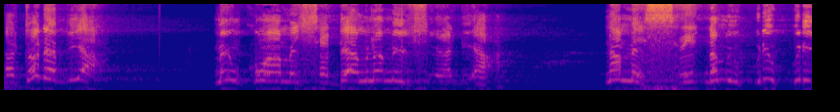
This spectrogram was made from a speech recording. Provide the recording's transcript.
Ɛtɔ da bi a me nko a mehyɛ dɛm na mesuadeɛ a na mesere na mehurihuri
